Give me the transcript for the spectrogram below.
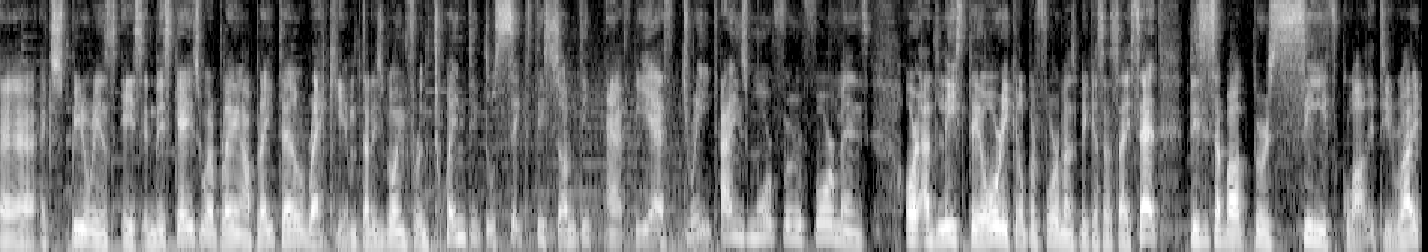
uh, experience is. In this case, we're playing a Plague Tale Requiem that is going from 20 to 60 something FPS, three times more performance, or at least theoretical performance, because as I said, this is about perceived quality, right?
